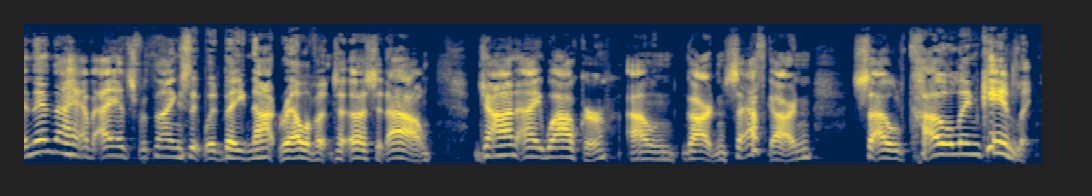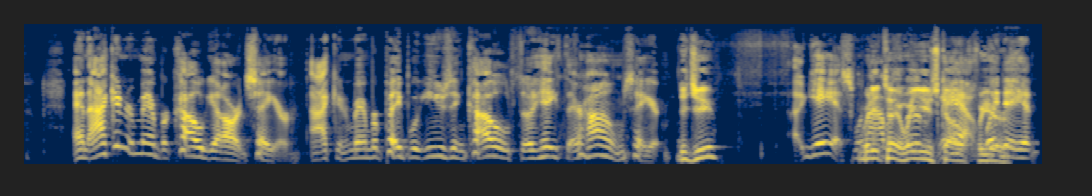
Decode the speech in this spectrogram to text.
And then they have ads for things that would be not relevant to us at all. John A. Walker on Garden South Garden sold coal and kindling. And I can remember coal yards here. I can remember people using coal to heat their homes here. Did you? Uh, yes, when We did was too. We little. used coal yeah, for we years. did.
